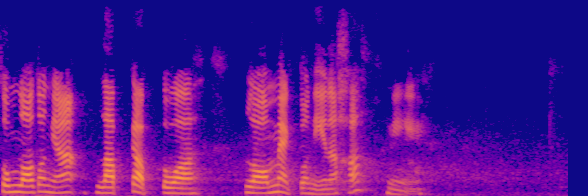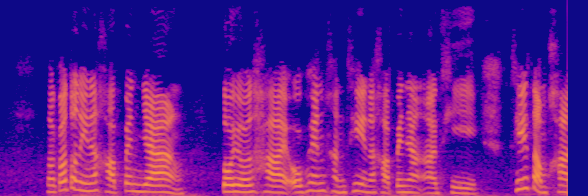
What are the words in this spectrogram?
ซุ้มล้อตัวนี้รับกับตัวล้อแม็กตัวนี้นะคะนี่แล้วก็ตัวนี้นะคะเป็นยาง Toyota Open Country นะคะ เป็นยาง RT ที่สำคัญ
